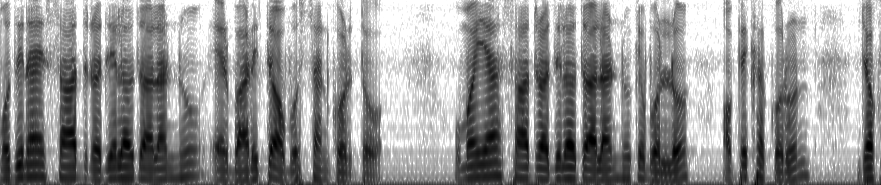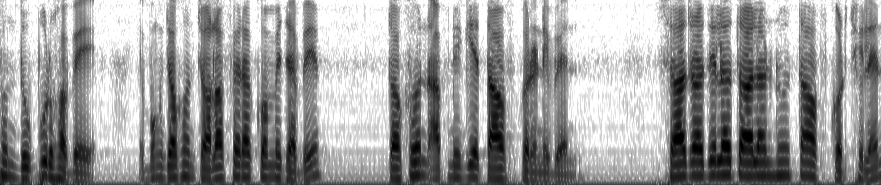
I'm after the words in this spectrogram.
মদিনায় সাদ রদিল্লাহ তাল্লাহ্ন এর বাড়িতে অবস্থান করত। উমাইয়া সাদ রদিল্লাহ তাল্লাহ্নকে বলল, অপেক্ষা করুন, যখন দুপুর হবে এবং যখন চলাফেরা কমে যাবে, তখন আপনি গিয়ে তাওফ করে নেবেন। সাদ রদিল্লাহ তাল্লাহ্ন তাওফ করছিলেন,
